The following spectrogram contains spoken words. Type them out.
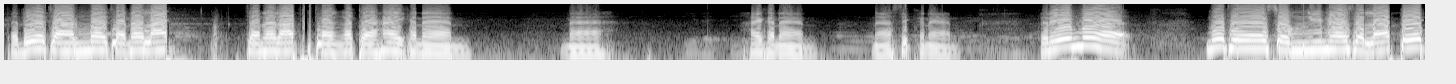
ตอนนี้อาจารย์เมื่ออาจารย์ได้รับอาจารย์ได้รับอาจารย์ก็จะให้คะแนนนะ ให้คะแนนนะสิบคะแนนทีนี้เมื่อเมื่อเธอส่งอีเมลเสร็จแล้วปุ๊บ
